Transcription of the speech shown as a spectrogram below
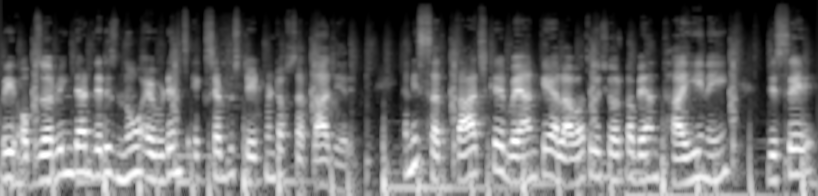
by observing that there is no evidence except the statement of Sartaj hearing. यानी सरताज के बयान के अलावा तो किसी और का बयान था ही नहीं, जिससे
